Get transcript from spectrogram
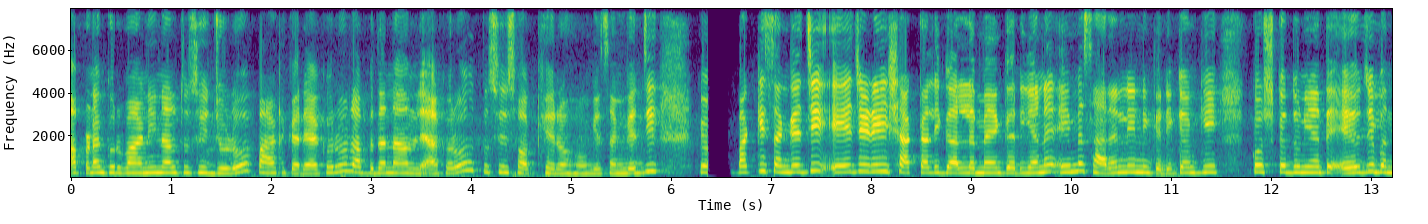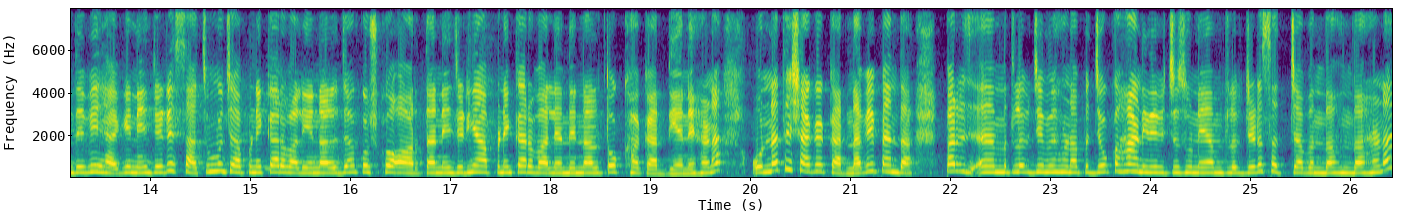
ਆਪਣਾ ਗੁਰਬਾਣੀ ਨਾਲ ਤੁਸੀਂ ਜੁੜੋ, ਪਾਠ ਕਰਿਆ ਕਰੋ, ਰੱਬ ਦਾ ਨਾਮ ਲਿਆ ਕਰੋ, ਤੁਸੀਂ ਸੌਖੇ ਰਹੋਗੇ ਸੰਗਤ ਜੀ। ਕਿਉਂ- ਬਾਕੀ ਸੰਗਤ ਜੀ ਇਹ ਜਿਹੜੀ ਸ਼ੱਕ ਵਾਲੀ ਗੱਲ ਮੈਂ ਕਰੀ ਆ ਨਾ ਇਹ ਮੈਂ ਸਾਰਿਆਂ ਲਈ ਨਹੀਂ ਕਰੀ ਕਿਉਂਕਿ ਕੁਛ ਕੁ ਦੁਨੀਆ ਤੇ ਇਹੋ ਜਿਹੇ ਬੰਦੇ ਵੀ ਹੈਗੇ ਨੇ ਜਿਹੜੇ ਸੱਚਮੁੱਚ ਆਪਣੇ ਘਰ ਵਾਲੀਆਂ ਨਾਲ ਜਾਂ ਕੁਛ ਕੁ ਔਰਤਾਂ ਨੇ ਜਿਹੜੀਆਂ ਆਪਣੇ ਘਰ ਵਾਲਿਆਂ ਦੇ ਨਾਲ ਧੋਖਾ ਕਰਦੀਆਂ ਨੇ ਹਨਾ? ਉਹਨਾਂ ਤੇ ਸ਼ੱਕ ਕਰਨਾ ਵੀ ਪੈਂਦਾ। ਪਰ ਅਹ, ਮਤਲਬ ਜਿਵੇਂ ਹੁਣ ਆਪਾਂ ਜੋ ਕਹਾਣੀ ਦੇ ਵਿੱਚ ਸੁਣਿਆ ਮਤਲਬ ਜਿਹੜਾ ਸੱਚਾ ਬੰਦਾ ਹੁੰਦਾ ਹਨਾ?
